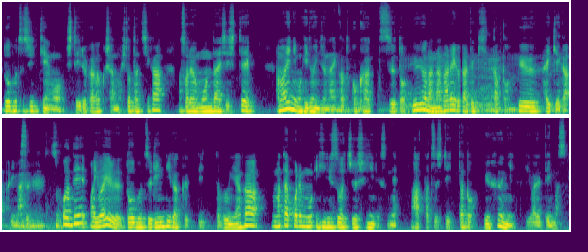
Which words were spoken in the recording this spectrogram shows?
動物実験をしている科学者の人たちが、それを問題視して、あまりにもひどいんじゃないかと告発するというような流れができたという背景があります。そこで、まあ、いわゆる動物倫理学っていった分野が、またこれもイギリスを中心にですね、発達していったというふうに言われています。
